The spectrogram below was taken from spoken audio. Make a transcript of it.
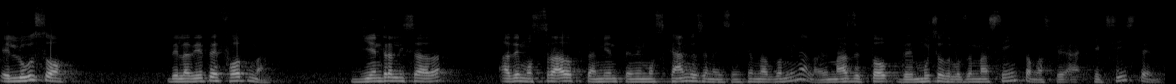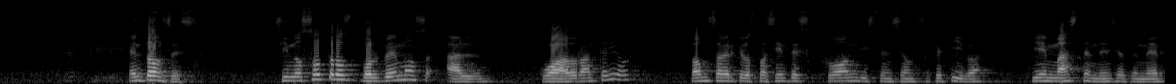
el uso de la dieta de FODMA bien realizada ha demostrado que también tenemos cambios en la distensión abdominal, además de, de muchos de los demás síntomas que, que existen. Entonces, si nosotros volvemos al cuadro anterior, vamos a ver que los pacientes con distensión subjetiva tienen más tendencia a tener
